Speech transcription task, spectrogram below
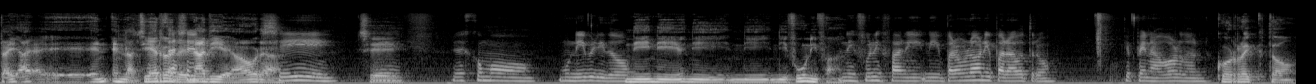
Ahí, eh, En, en la tierra Estás de en- nadie ahora. Sí, Sí. sí. Es como un híbrido. Ni, ni, ni, ni, ni fu ni fa. Ni fu ni fa, ni, ni para un lado ni para otro. Qué pena, Gordon. Correcto.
